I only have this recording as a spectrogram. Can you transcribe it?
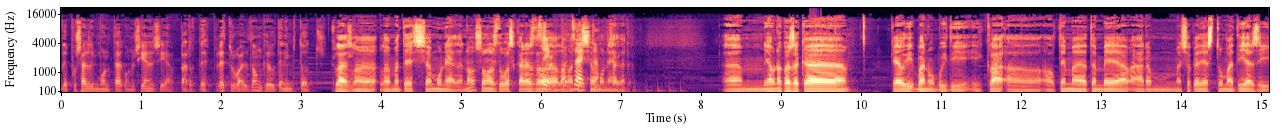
de posar-li molta consciència, per després trobar el don, que ho tenim tots. Clar, és la, la mateixa moneda, no? Són les dues cares de Sí, la, la mateixa exacte. moneda. Um, hi ha una cosa que, que heu dit, bueno, vull dir, i clar, el, el tema també ara amb això que deies tu, Matías, i,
